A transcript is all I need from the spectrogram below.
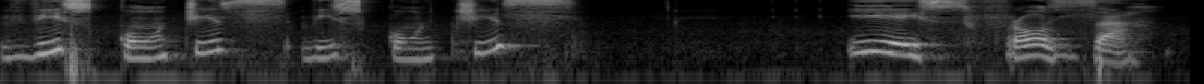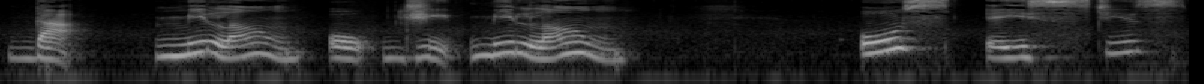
viscontes, viscontes e esfrosa da Milão ou de Milão, os estes,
